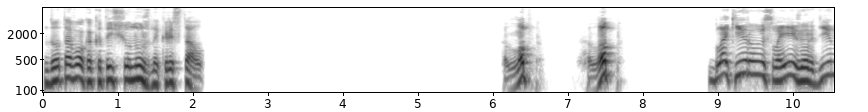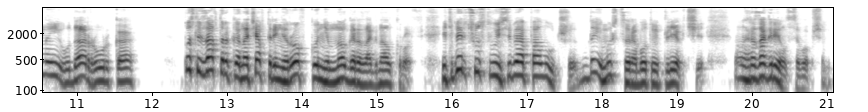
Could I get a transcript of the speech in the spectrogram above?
до того, как отыщу нужный кристалл. Хлоп! Хлоп! Блокирую своей жердиной удар Рурка. После завтрака, начав тренировку, немного разогнал кровь. И теперь чувствую себя получше, да и мышцы работают легче. Разогрелся, в общем.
